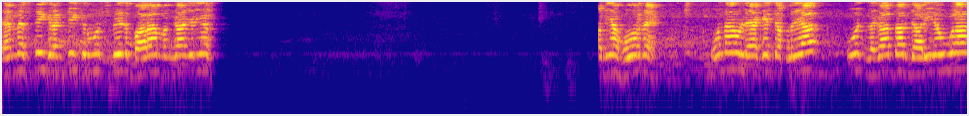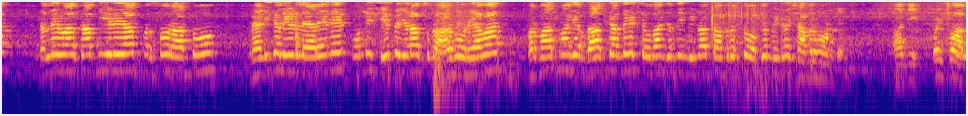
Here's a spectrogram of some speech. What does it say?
ਐਮਐਸਪੀ ਗਰੰਟੀ ਕਾਨੂੰਨ ਸਮੇਤ 12 ਮੰਗਾਂ ਜਿਹੜੀਆਂ ਸਾਡੀਆਂ ਹੋਰ ਨੇ। ਉਹਨਾਂ ਨੂੰ ਲੈ ਕੇ ਚੱਲ ਰਿਹਾ। ਉਹ ਲਗਾਤਾਰ ਜਾਰੀ ਰਹੂਗਾ। ਡੱਲੇਵਾਲ ਸਾਹਿਬ ਜੀ ਜਿਹੜੇ ਆ ਪਰਸੋਂ ਰਾਤ ਤੋਂ ਮੈਡੀਕਲ ਏਡ ਲੈ ਰਹੇ ਨੇ। ਉਹਦੀ ਸਿਹਤ ਜਿਹੜਾ ਸੁਧਾਰ ਹੋ ਰਿਹਾ ਵਾ ਪਰਮਾਤਮਾ ਅੱਗੇ ਅਰਦਾਸ ਕਰਦੇ ਕਿ 14 ਜਨਵਰੀ ਨਾਲ ਤੰਦਰੁਸਤ ਹੋ ਕੇ ਵਿੱਚ ਸ਼ਾਮਲ ਹੋਣਗੇ। ਹਾਂਜੀ। ਕੋਈ ਸਵਾਲ?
